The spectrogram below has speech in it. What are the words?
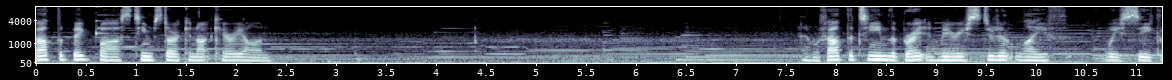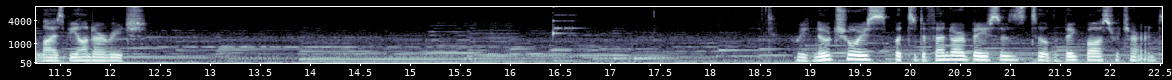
Without the big boss, Team Star cannot carry on. And without the team, the bright and merry student life we seek lies beyond our reach. We've no choice but to defend our bases till the big boss returns.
